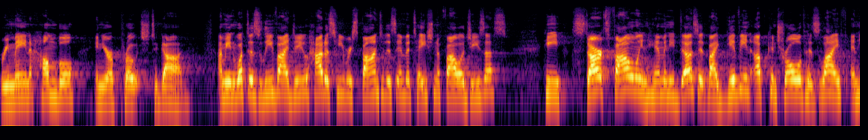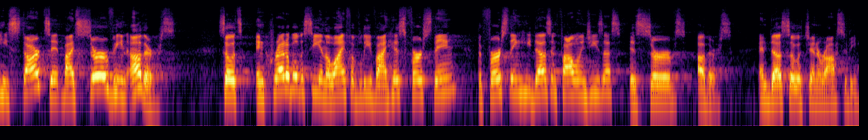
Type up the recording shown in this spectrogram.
Remain humble in your approach to God. I mean, what does Levi do? How does he respond to this invitation to follow Jesus? He starts following him and he does it by giving up control of his life and he starts it by serving others. So it's incredible to see in the life of Levi, his first thing, the first thing he does in following Jesus is serves others and does so with generosity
